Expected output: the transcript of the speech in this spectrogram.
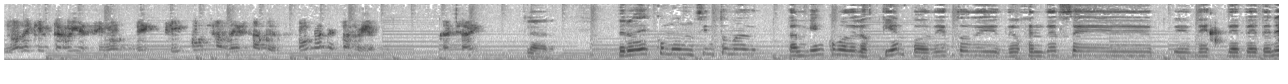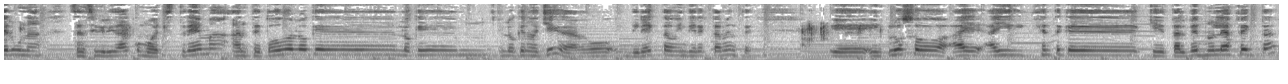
no de quién te ríes, sino de qué cosa de esa persona te estás riendo. ¿Cachai? Claro. Pero es como un síntoma también como de los tiempos, de esto de, de ofenderse, de, tener una sensibilidad como extrema ante todo lo que lo que lo que nos llega, o directa o indirectamente. Eh, incluso hay, hay gente que, que tal vez no le afecta,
